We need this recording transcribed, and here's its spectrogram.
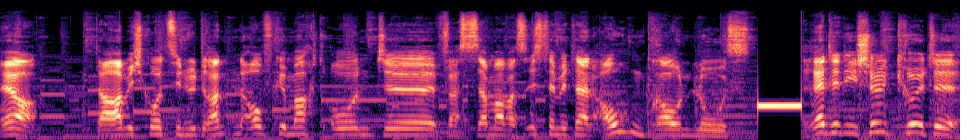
Ja, da habe ich kurz den Hydranten aufgemacht und, äh, was, sag mal, was ist denn mit deinen Augenbrauen los? Rette die Schildkröte.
